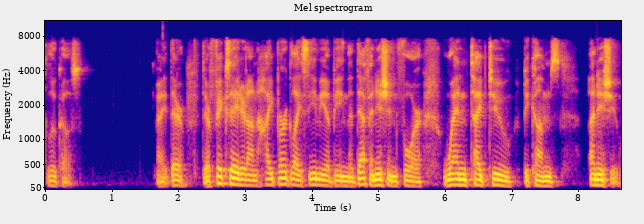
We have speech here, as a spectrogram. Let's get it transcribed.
glucose. Right? They're they're fixated on hyperglycemia being the definition for when type 2 becomes an issue.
